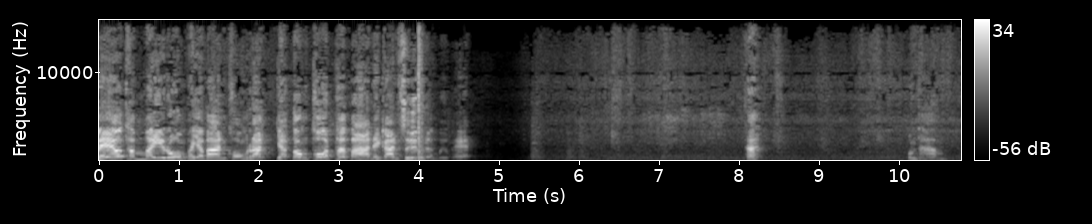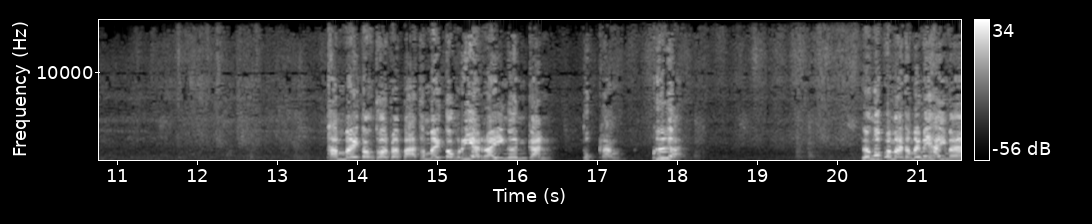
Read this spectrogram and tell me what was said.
แล้วทำไมโรงพยาบาลของรัฐจะต้องทอดผ้าป่าในการซื้อเครื่องมือแพทย์ฮะผมถามทำไมต้องทอดพระป่าทำไมต้องเรียรายเงินกันทุกครั้งเพื่อ แล้วงบประมาณทำไมไม่ให้มา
